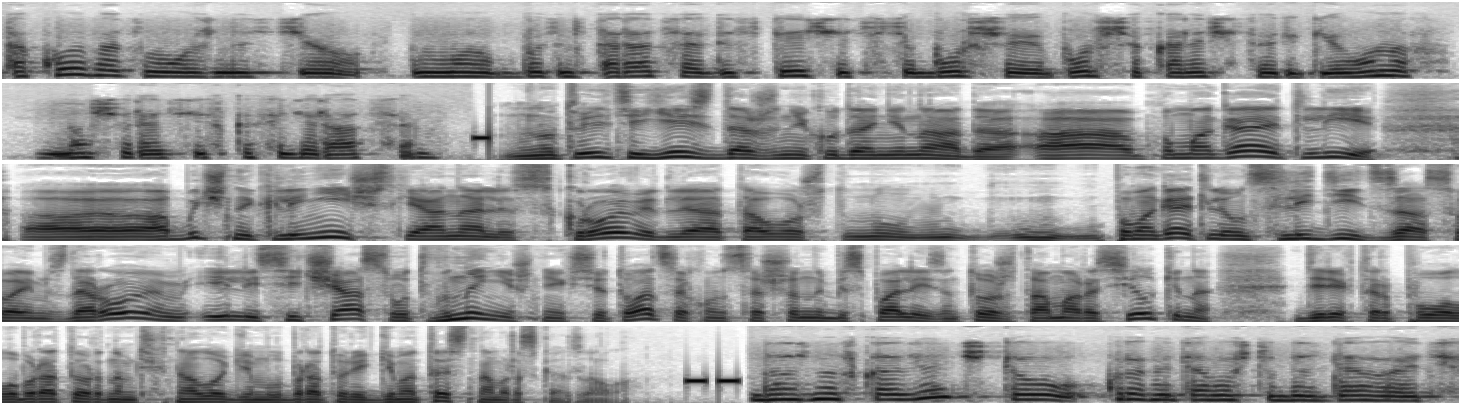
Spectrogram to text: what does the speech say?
Такой возможностью мы будем стараться обеспечить все больше и большее количество регионов нашей Российской Федерации. Ну, вот видите, есть даже никуда не надо. А помогает ли э, обычный клинический анализ крови для того, что, ну, помогает ли он следить за своим здоровьем или сейчас вот в нынешних ситуациях он совершенно бесполезен? Тоже Тамара Силкина, директор по лабораторным технологиям лаборатории Гемотест, нам рассказала. Должна сказать, что кроме того, чтобы сдавать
